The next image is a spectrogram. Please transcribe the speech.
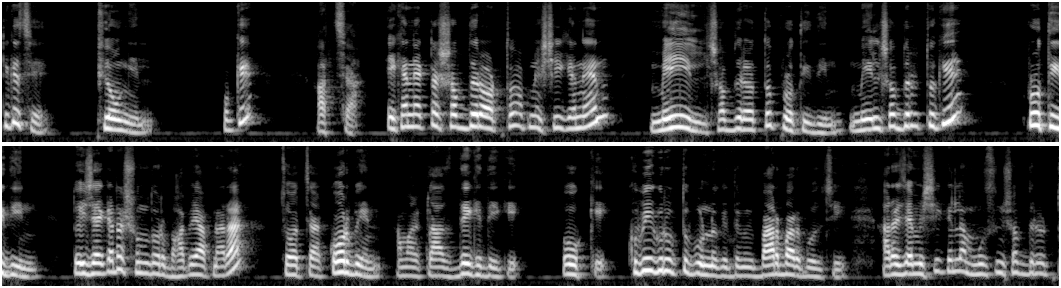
ঠিক আছে? ফিয়ংইল, ওকে? আচ্ছা এখানে একটা শব্দের অর্থ আপনি শিখে নেন মেইল, শব্দের অর্থ প্রতিদিন। মেইল শব্দের অর্থ কি? প্রতিদিন। তো এই জায়গাটা সুন্দরভাবে আপনারা চর্চা করবেন আমার ক্লাস দেখে দেখে। ওকে, খুবই গুরুত্বপূর্ণ কিন্তু আমি বারবার বলছি। আর এই যে আমি শিখেলাম মুসুন শব্দের অর্থ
